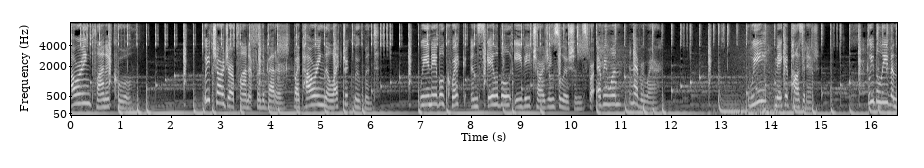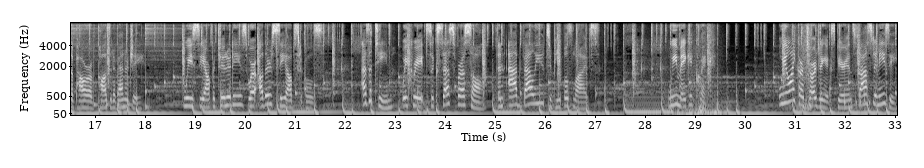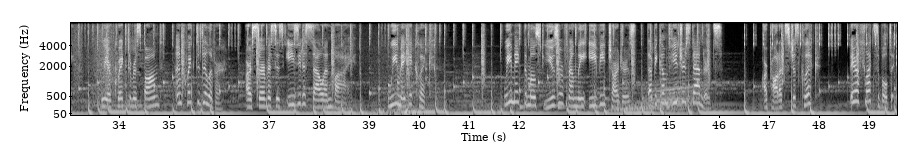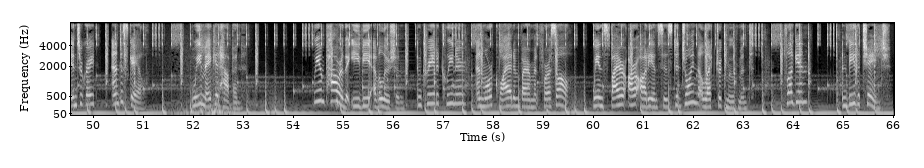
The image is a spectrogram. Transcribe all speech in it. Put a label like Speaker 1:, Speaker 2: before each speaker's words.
Speaker 1: Powering Planet Cool. We charge our planet for the better by powering the electric movement. We enable quick and scalable EV charging solutions for everyone and everywhere. We make it positive. We believe in the power of positive energy. We see opportunities where others see obstacles. As a team, we create success for us all and add value to people's lives. We make it quick. We like our charging experience fast and easy. We are quick to respond and quick to deliver. Our service is easy to sell and buy. We make it click. We make the most user-friendly EV chargers that become future standards. Our products just click. They are flexible to integrate and to scale. We make it happen. We empower the EV evolution and create a cleaner and more quiet environment for us all. We inspire our audiences to join the electric movement. Plug in and be the change.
